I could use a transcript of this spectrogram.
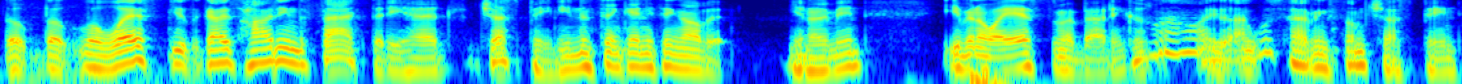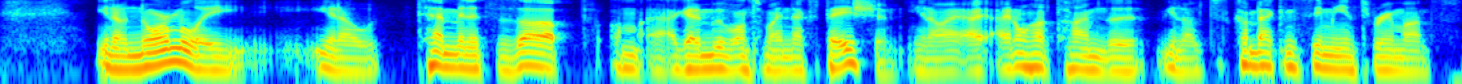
the, the, the last, the guy's hiding the fact that he had chest pain. He didn't think anything of it. You know what I mean? Even though I asked him about it, he goes, well, I, I was having some chest pain. You know, normally, you know, 10 minutes is up. Um, I got to move on to my next patient. You know, I, I don't have time to, you know, just come back and see me in three months.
